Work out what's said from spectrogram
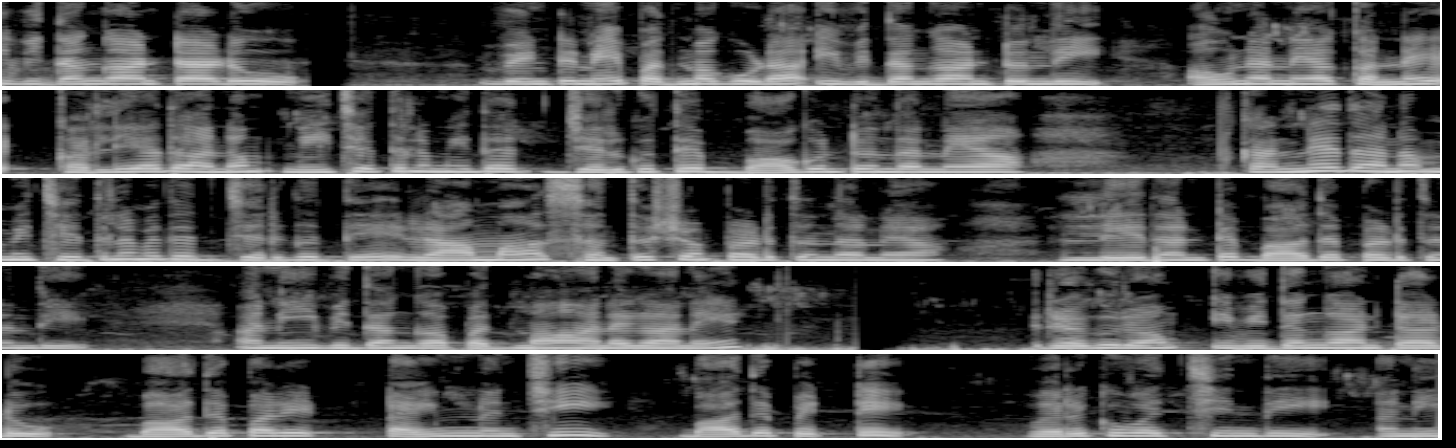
ఈ విధంగా అంటాడు. వెంటనే పద్మ కూడా ఈ విధంగా అంటుంది. అవునన్నయ్య కన్య కళ్యాదానం మీ చేతుల మీద జరిగితే బాగుంటుందన్నయ్య కన్యాదానం మీ చేతుల మీద జరిగితే రామ సంతోషం పడుతుందన్నయ్య లేదంటే బాధపడుతుంది అని ఈ విధంగా పద్మ అనగానే రఘురామ్ ఈ విధంగా అంటాడు. బాధపడే టైం నుంచి బాధ పెట్టే వరకు వచ్చింది అని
